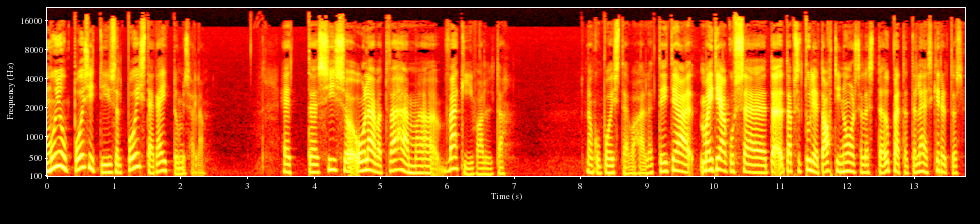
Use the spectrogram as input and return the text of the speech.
mõjub positiivselt poiste käitumisele. et siis olevat vähem vägivalda nagu poiste vahel, et ei tea, ma ei tea, kust see täpselt tuli, et Ahti Noor sellest õpetajate lehes kirjutas.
